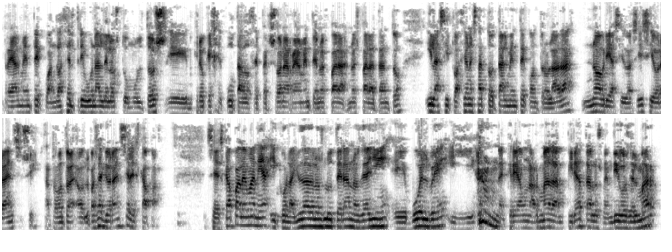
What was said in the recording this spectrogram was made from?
realmente cuando hace el tribunal de los tumultos creo que ejecuta a 12 personas, realmente no es para no es para tanto y la situación está totalmente controlada. No habría sido así si Orange sí, está todo Lo que pasa es que Orange se le escapa se escapa a Alemania y con la ayuda de los luteranos de allí eh, vuelve y crea una armada pirata, los mendigos del mar,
